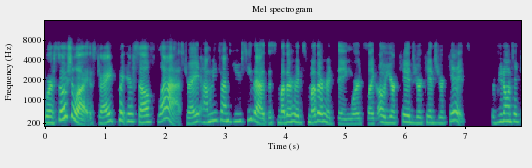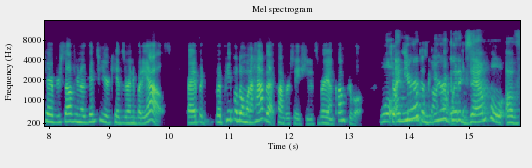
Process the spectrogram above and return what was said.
we're socialized, right? Put yourself last, right? How many times do you see that this motherhood, motherhood thing where it's like, oh, your kids, your kids, your kids. If you don't take care of yourself, you're no good to your kids or anybody else, right? But but people don't want to have that conversation. It's very uncomfortable. well, so and you're, you're a good example of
